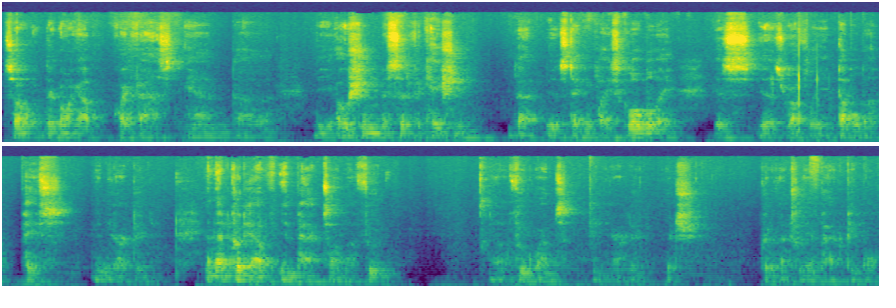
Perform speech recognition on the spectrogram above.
so they're going up quite fast, and uh, the ocean acidification that is taking place globally is, is roughly double the pace in the Arctic. And that could have impacts on the food, uh, food webs in the Arctic, which could eventually impact people.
